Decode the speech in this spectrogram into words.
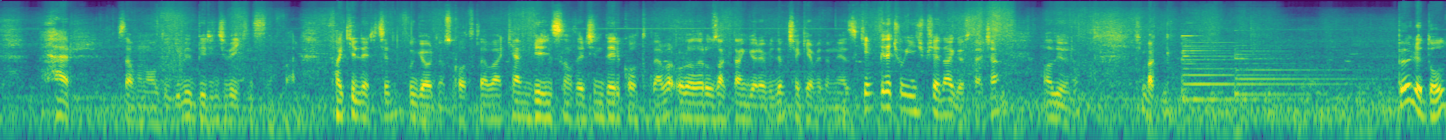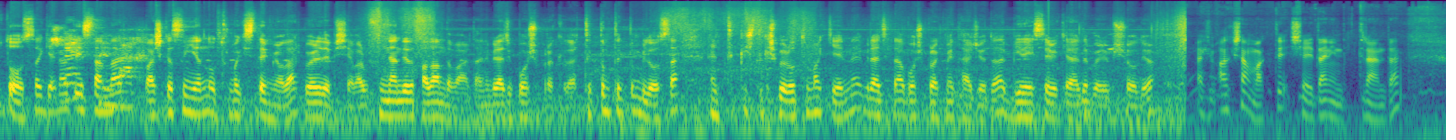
Her zaman olduğu gibi birinci ve ikinci sınıf var. Fakirler için bu gördüğünüz koltuklar varken birinci sınıflar için deri koltuklar var. Oraları uzaktan görebildim, çekemedim ne yazık ki. Bir de çok ilginç bir şey daha göstereceğim. Alıyorum. Şimdi bak. Böyle dolu da olsa genelde insanlar başkasının yanına oturmak istemiyorlar. Böyle de bir şey var. Bu Finlandiya'da falan da vardı. Hani birazcık boş bırakıyorlar. Tıktım tıktım bile olsa hani tıkış tıkış böyle oturmak yerine birazcık daha boş bırakmayı tercih ediyorlar. Bireysel ülkelerde böyle bir şey oluyor. Şimdi akşam vakti şeyden indik trenden.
